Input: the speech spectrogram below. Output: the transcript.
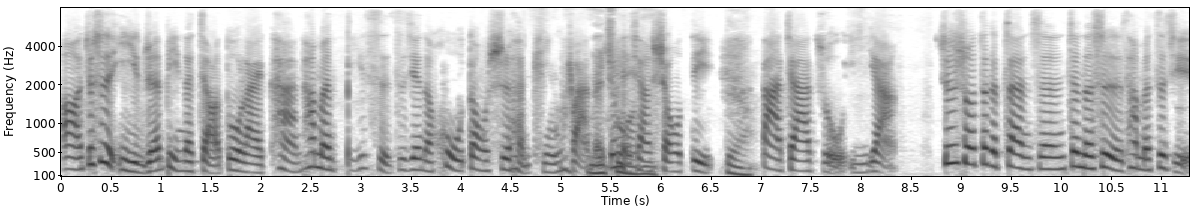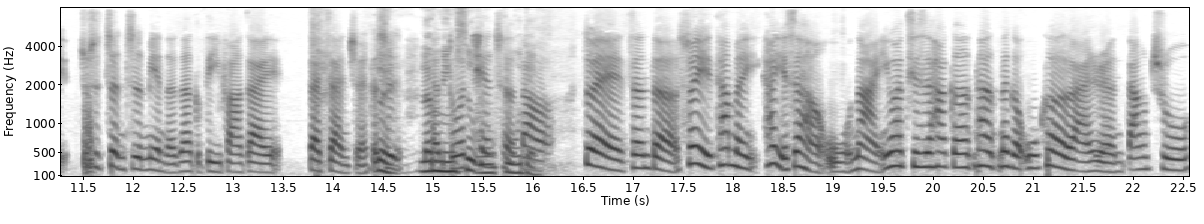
呃，就是以人民的角度来看，他们彼此之间的互动是很频繁的，就很像兄弟、对啊，大家族一样。就是说，这个战争真的是他们自己就是政治面的那个地方在在战争，可是很多牵扯到。对，真的，所以他们他也是很无奈，因为其实他跟他那个乌克兰人当初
